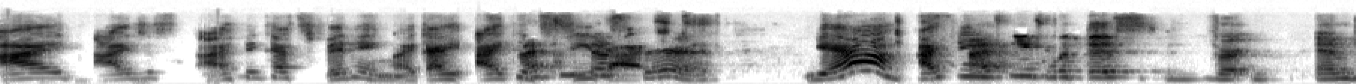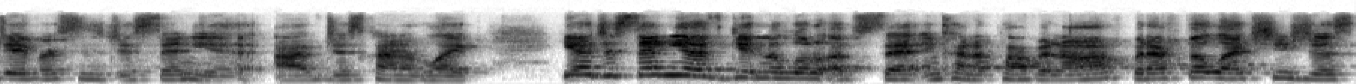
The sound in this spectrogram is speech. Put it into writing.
i i just i think that's fitting like i i could I see that fair. yeah i think i think with this ver- mj versus Jessenia, i've just kind of like yeah Jessenia is getting a little upset and kind of popping off but i feel like she's just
